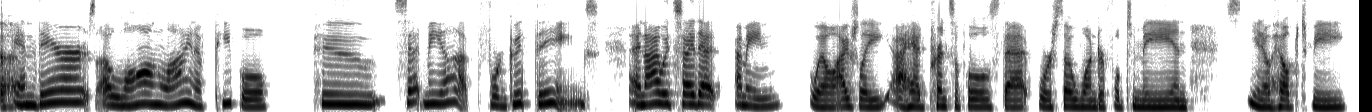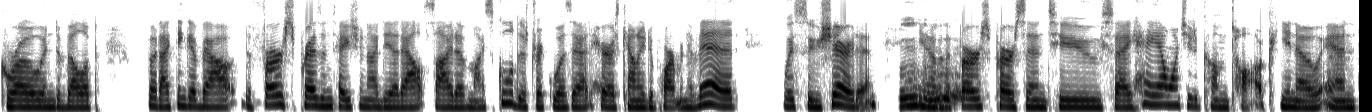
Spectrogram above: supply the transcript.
Uh-huh. And there's a long line of people who set me up for good things. And I would say that, I mean, well, actually, I had principals that were so wonderful to me and, you know, helped me grow and develop. But I think about the first presentation I did outside of my school district was at Harris County Department of Ed with Sue Sheridan, mm-hmm. you know, the mm-hmm. first person to say, Hey, I want you to come talk, you know, and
